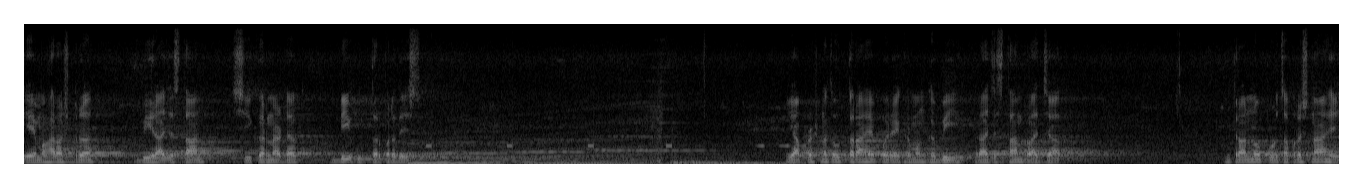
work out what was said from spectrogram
A Maharashtra B Rajasthan C Karnataka D Uttar Pradesh. या प्रश्नाचं उत्तर आहे पर्याय क्रमांक बी राजस्थान राज्यात. मित्रांनो पुढचा प्रश्न आहे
